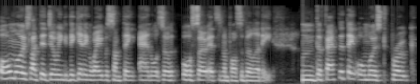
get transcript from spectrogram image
almost like they're doing they're getting away with something and also also it's an impossibility um, the fact that they almost broke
